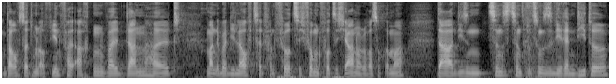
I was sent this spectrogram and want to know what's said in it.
darauf sollte man auf jeden Fall achten, weil dann halt man über die Laufzeit von 40, 45 Jahren oder was auch immer, da diesen Zinseszins bzw. die Rendite,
